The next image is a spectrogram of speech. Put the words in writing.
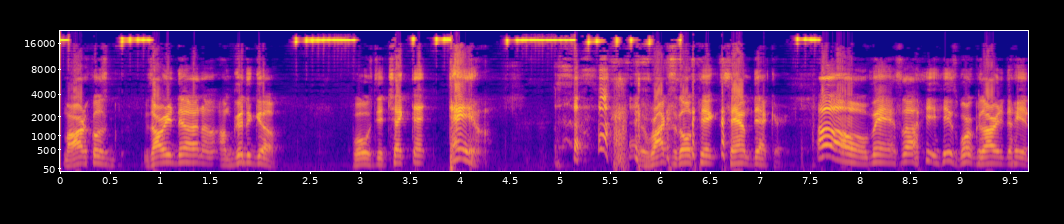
my article is already done. I'm I'm good to go. Woj did check that. Damn, the Rockets are gonna pick Sam Dekker. Oh man, so his work was already done. He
